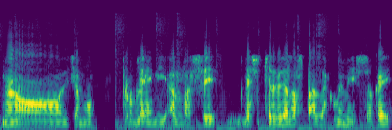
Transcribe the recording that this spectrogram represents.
non ho, diciamo, problemi. Allora, se adesso c'è da vedere la spalla come è messa, ok?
